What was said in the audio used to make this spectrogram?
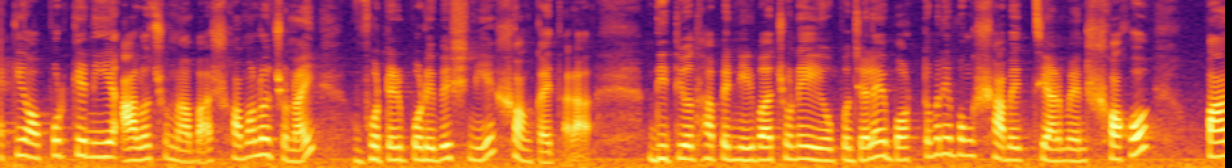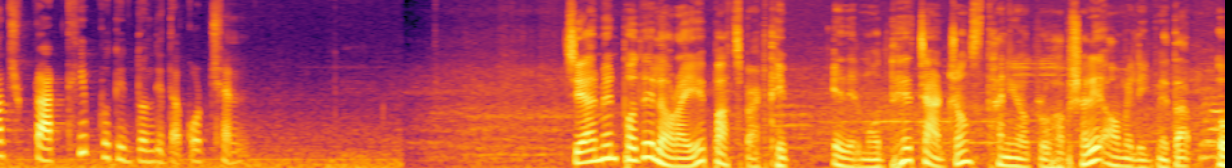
একে অপরকে নিয়ে আলোচনা বা সমালোচনায় ভোটের পরিবেশ নিয়ে শঙ্কায় তারা। দ্বিতীয় ধাপের নির্বাচনে এই উপজেলায় বর্তমান এবং সাবেক চেয়ারম্যান সহ পাঁচ প্রার্থী প্রতিদ্বন্দ্বিতা করছেন। চেয়ারম্যান পদে লড়াইয়ে পাঁচ প্রার্থী। এদের মধ্যে চারজন স্থানীয় প্রভাবশালী আওয়ামী লীগ নেতা ও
